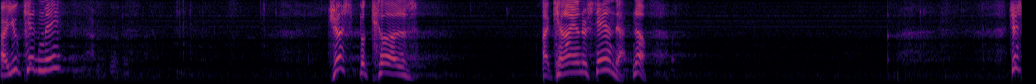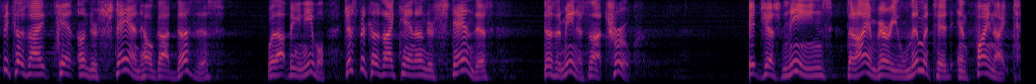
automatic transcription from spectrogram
Are you kidding me? Just because, uh, can I understand that? No. Just because I can't understand how God does this without being evil, just because I can't understand this doesn't mean it's not true. It just means that I am very limited and finite.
